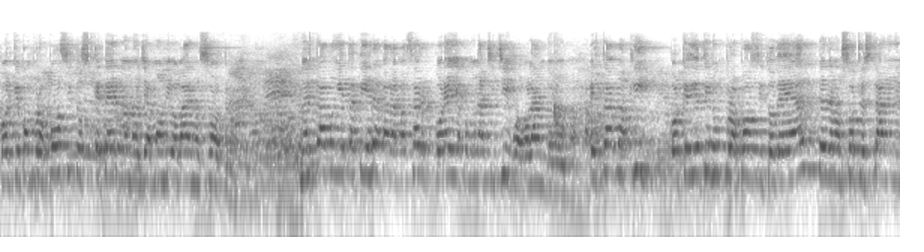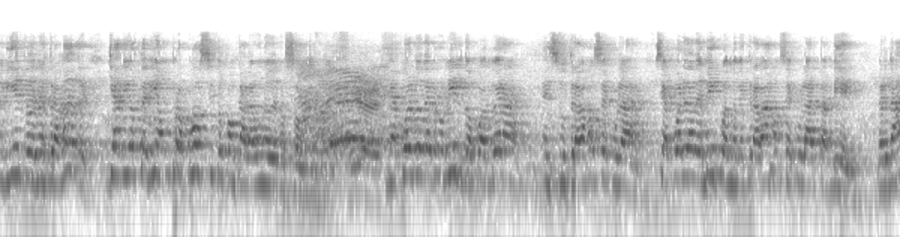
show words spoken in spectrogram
Porque con propósitos eternos nos llamó Jehová a nosotros. No estamos en esta tierra para pasar por ella como una chichigua volándonos. Estamos aquí porque Dios tiene un propósito. De antes de nosotros estar en el vientre de nuestra madre, ya Dios tenía un propósito con cada uno de nosotros. Me acuerdo de Brunildo cuando era en su trabajo secular. Se acuerda de mí cuando mi trabajo secular también, ¿verdad?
